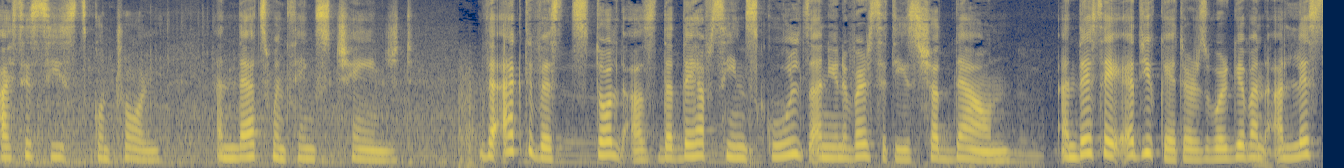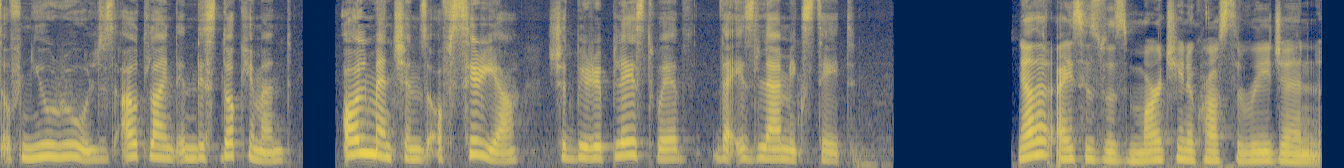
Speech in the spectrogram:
ISIS seized control, and that's when things changed. The activists told us that they have seen schools and universities shut down, and they say educators were given a list of new rules outlined in this document. All mentions of Syria should be replaced with the Islamic State. Now that ISIS was marching across the region,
